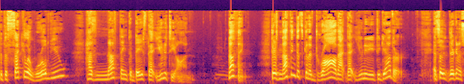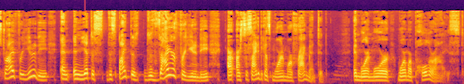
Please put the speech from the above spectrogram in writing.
that the secular worldview has nothing to base that unity on. Nothing. There's nothing that's going to draw that, that unity together. And so they're going to strive for unity, and, and yet, despite the desire for unity, our, our society becomes more and more fragmented and more and more, more and more polarized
